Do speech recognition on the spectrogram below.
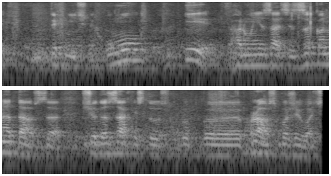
технічних умов, і гармонізації законодавства щодо захисту е, прав споживачів.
